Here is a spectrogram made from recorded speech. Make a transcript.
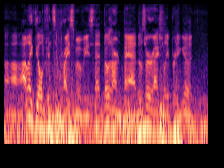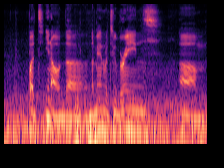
Uh, I like the old Vincent Price movies. That those aren't bad. Those are actually pretty good. But you know, the the Man with Two Brains, um,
